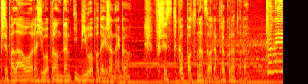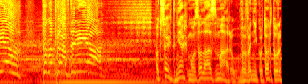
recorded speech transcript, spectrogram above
przypalało, raziło prądem i biło podejrzanego. Wszystko pod nadzorem prokuratora. To nie Po trzech dniach Mozola zmarł w wyniku tortur,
